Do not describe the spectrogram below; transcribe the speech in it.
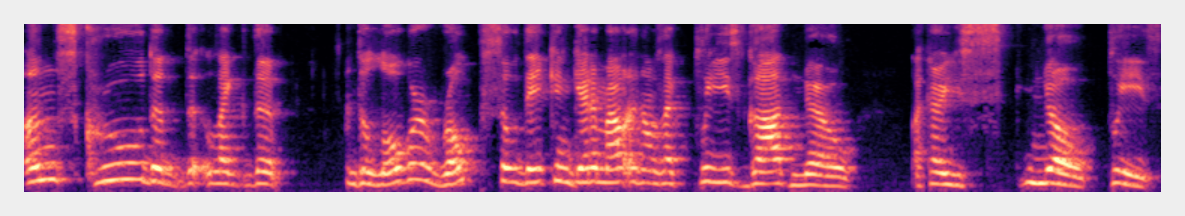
unscrew the, the like the the lower rope so they can get him out. And i was like please god no. Like are you no please.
